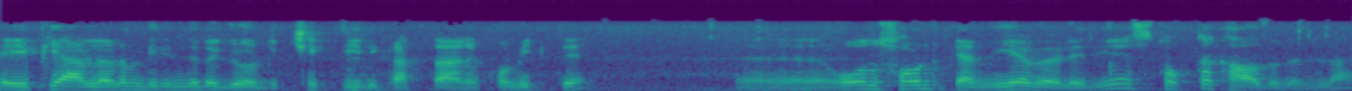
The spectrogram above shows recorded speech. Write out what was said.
e, APR'ların birinde de gördük, çektiydik hatta hani komikti. E, onu sorduk yani niye böyle diye. Stokta kaldı dediler.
